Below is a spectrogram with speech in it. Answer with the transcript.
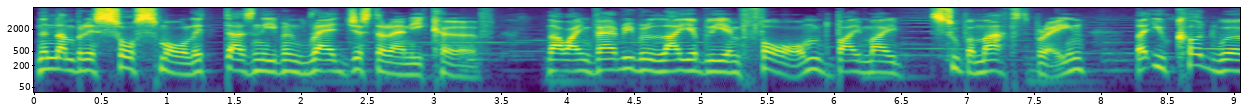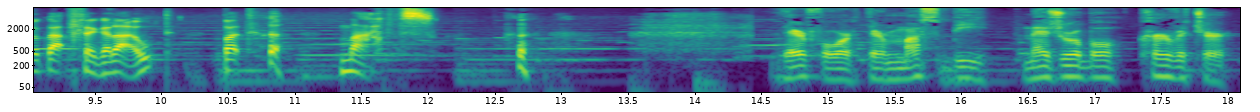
the number is so small it doesn't even register any curve. Now, I'm very reliably informed by my super maths brain that you could work that figure out, but maths. Therefore, there must be measurable curvature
